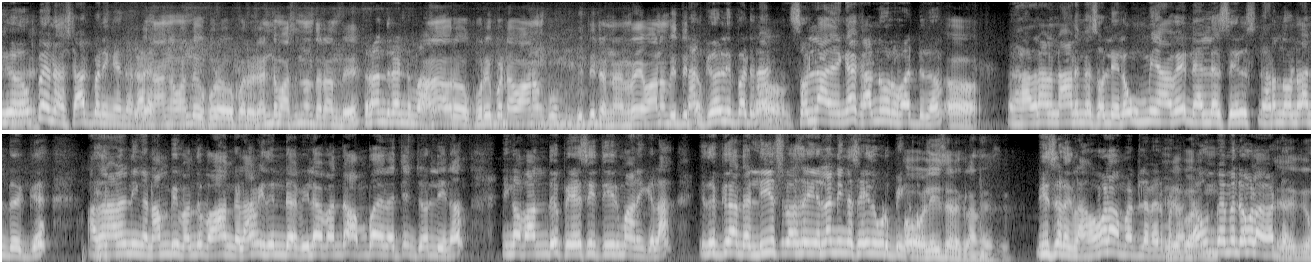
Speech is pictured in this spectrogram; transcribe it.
இது எப்போ என்ன ஸ்டார்ட் பண்ணீங்க இந்த கடை? நாங்கள் வந்து இப்போ ஒரு ரெண்டு மாதம் தான் திறந்து. திறந்து ரெண்டு மாதம் ஆனால் ஒரு குறிப்பிட்ட வானம் வித்துட்டேன். நான் நிறைய வானம் வித்துட்டேன். நான் கேள்விப்பட்டேன் சொல்லாதீங்க கண்ணூர் வாட்டுதான். அதனால நானுமே சொல்லல உண்மையாவே நல்ல சேல்ஸ் நடந்தோன்னு தான் இருக்கு. அதனால நீங்க நம்பி வந்து வாங்கலாம். இதுன்ற விலை வந்து ஐம்பது லட்சம் சொல்லினா நீங்க வந்து பேசி தீர்மானிக்கலாம். இதுக்கு அந்த லீஸ் வசதி எல்லாம் நீங்க செய்து ஓ கொடுப்பீங்க லீஸ் எடுக்கலாம் இதுக்கு. லீஸ் எடுக்கலாம். எவ்வளோ மட்டும் வேறு டவுன் பேமெண்ட் எவ்வளோ இதுக்கு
